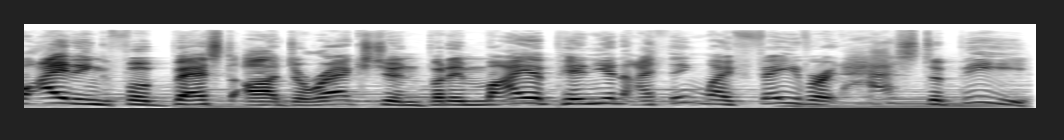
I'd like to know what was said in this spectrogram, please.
fighting for best art direction, but in my opinion, I think my favorite has to be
